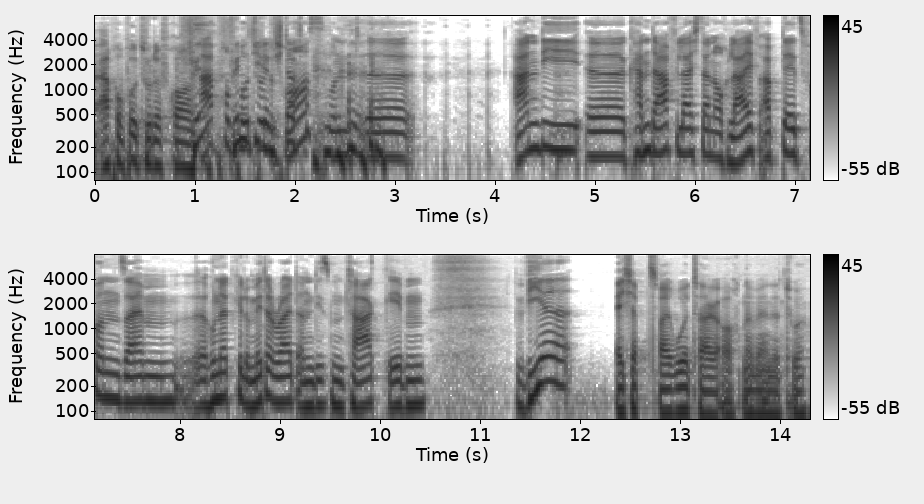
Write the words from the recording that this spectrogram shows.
Apropos Tour de France. Fin- Apropos Tour de denn statt? France und äh, Andy äh, kann da vielleicht dann auch Live-Updates von seinem äh, 100-Kilometer-Ride an diesem Tag geben. Wir Ich habe zwei Ruhetage auch, ne, während der Tour.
